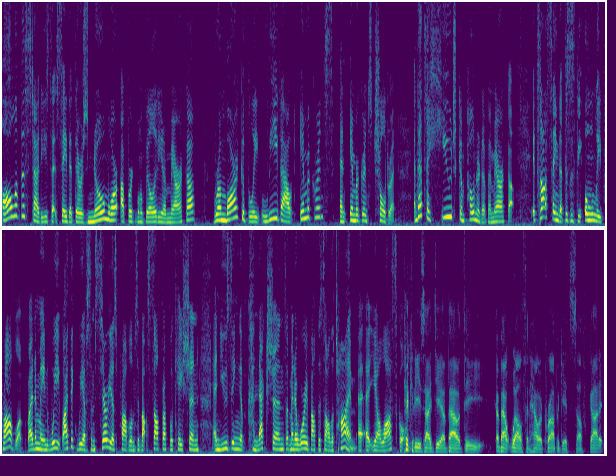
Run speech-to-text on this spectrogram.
all of the studies that say that there is no more upward mobility in America remarkably leave out immigrants and immigrants' children. And that's a huge component of America. It's not saying that this is the only problem, right? I mean, we I think we have some serious problems about self-replication and using of connections. I mean, I worry about this all the time at, at Yale Law School. Piketty's idea about the about wealth and how it propagates itself. Got it.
